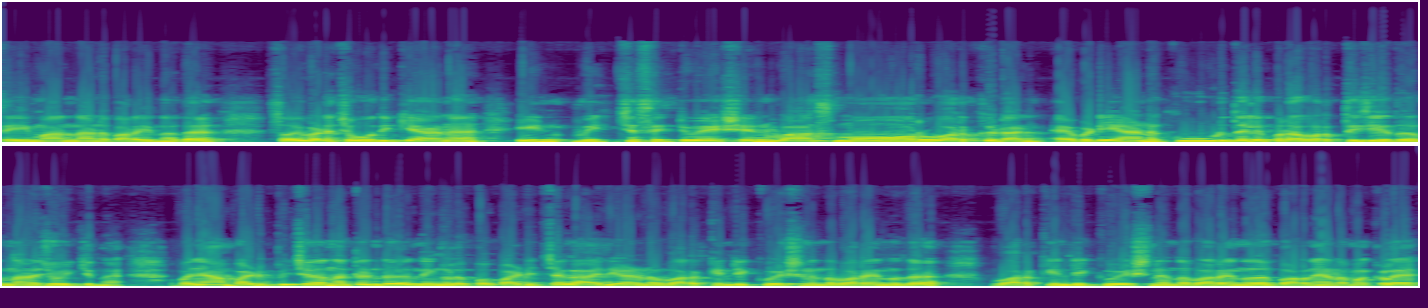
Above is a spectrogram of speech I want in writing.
സെയിം ആണെന്നാണ് പറയുന്നത്. സോ ഇവിടെ ചോദിക്കുകയാണ് in which situation was more work done എവിടെയാണ് കൂടുതൽ പ്രവൃത്തി ചെയ്തതെന്നാണ് ചോദിക്കുന്നത്. അപ്പോൾ ഞാൻ പഠിപ്പിച്ചു തന്നിട്ടുണ്ട് നിങ്ങളിപ്പോൾ പഠിച്ച കാര്യമാണ് വർക്കിന്റെ ഇക്വേഷൻ എന്ന് പറയുന്നത്. വർക്കിന്റെ ഇക്വേഷൻ എന്ന് പറയുന്നത് പറഞ്ഞയുടെ മക്കളെ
